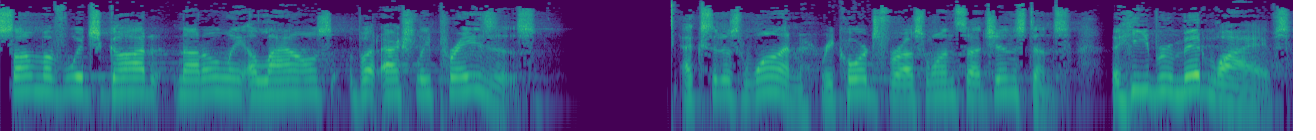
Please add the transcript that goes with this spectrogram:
some of which God not only allows, but actually praises. Exodus 1 records for us one such instance. The Hebrew midwives,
